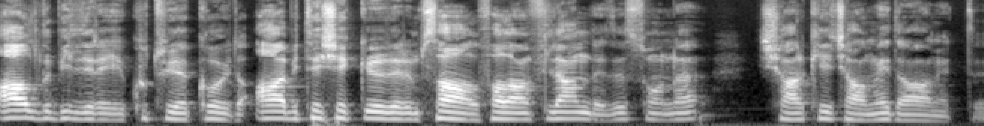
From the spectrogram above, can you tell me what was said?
Aldı 1 lirayı kutuya koydu. Abi teşekkür ederim sağ ol falan filan dedi. Sonra şarkıyı çalmaya devam etti.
